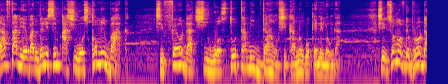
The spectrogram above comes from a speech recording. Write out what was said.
after the evangelism as she was coming back she felt that she was totally down. She cannot walk any longer. She some of the brother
